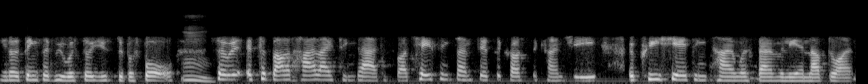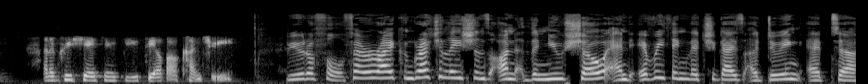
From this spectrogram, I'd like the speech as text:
you know, things that we were so used to before. So it, it's about highlighting that. It's about chasing sunsets across the country, appreciating time with family and loved ones, and appreciating the beauty of our country. Beautiful. Farirai, congratulations on the new show and everything that you guys are doing at uh,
